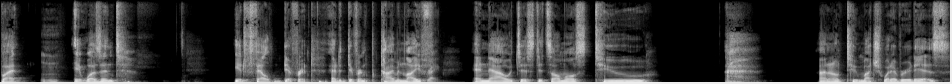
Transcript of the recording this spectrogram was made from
but mm-hmm. it wasn't it felt different at a different time in life. Right. And now it just, it's almost too, I don't know, too much, whatever it is,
